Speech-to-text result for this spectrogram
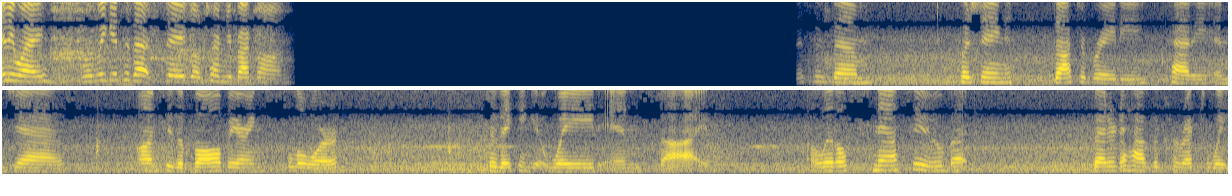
Anyway, when we get to that stage, I'll turn you back on. This is them pushing Dr. Brady, Patty, and Jazz onto the ball bearing floor so they can get weighed inside. A little snafu, but better to have the correct weight.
